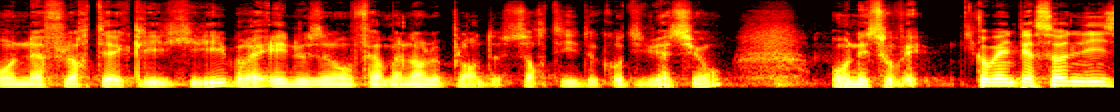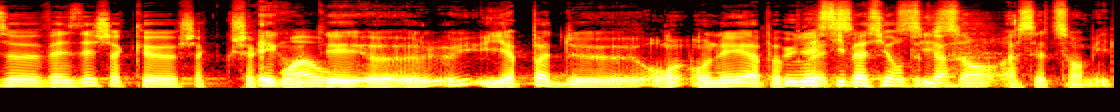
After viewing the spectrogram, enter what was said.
on a flirté avec l'équilibre et nous allons faire maintenant le plan de sortie, de continuation. On est sauvé. Combien de personnes lisent euh, VSD chaque, euh, chaque, chaque mois Écoutez, euh, il n'y a pas de. On, on est à peu Une près estimation, en tout cas. 600 à 700 000.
